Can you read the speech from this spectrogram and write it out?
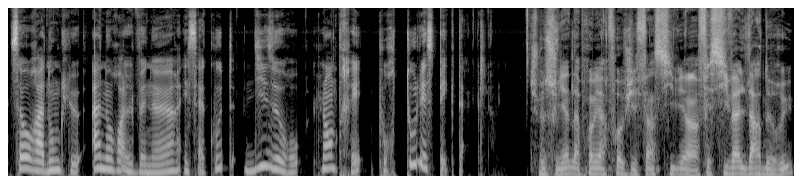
Ça aura donc lieu à nos rois le veneur et ça coûte 10 euros l'entrée pour tous les spectacles. Je me souviens de la première fois que j'ai fait un festival d'art de rue.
